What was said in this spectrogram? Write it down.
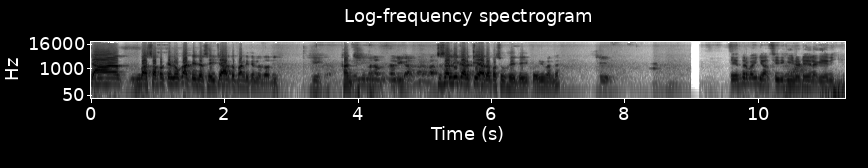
ਚਾ ਬਸ ਆਪਾਂ ਕਿਲੋ ਘੱਟ ਹੀ ਦੱਸੇ ਜੀ 4 ਤੋਂ 5 ਕਿਲੋ ਦੀ ਠੀਕ ਆ। ਹਾਂਜੀ। ਜੀ ਮਨ ਤਸੱਲੀ ਕਰ ਸਕਦਾ। ਤਸੱਲੀ ਕਰਕੇ ਆਦਾ ਪਸ਼ੂ ਖਰੀਦੇ ਜੀ ਕੋਈ ਵੀ ਬੰਦਾ। ਠੀਕ। ਇਧਰ ਬਾਈ ਜਰਸੀ ਦੀ ਕੀ ਡਿਟੇਲ ਹੈਗੀ ਇਹਦੀ।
